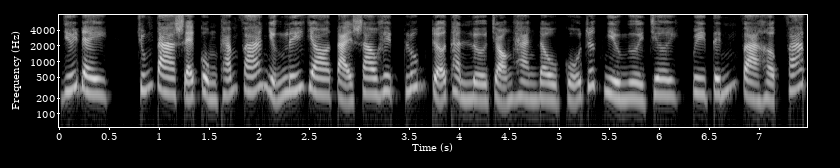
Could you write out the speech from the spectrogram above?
Dưới đây, chúng ta sẽ cùng khám phá những lý do tại sao Hit Club trở thành lựa chọn hàng đầu của rất nhiều người chơi, uy tín và hợp pháp.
